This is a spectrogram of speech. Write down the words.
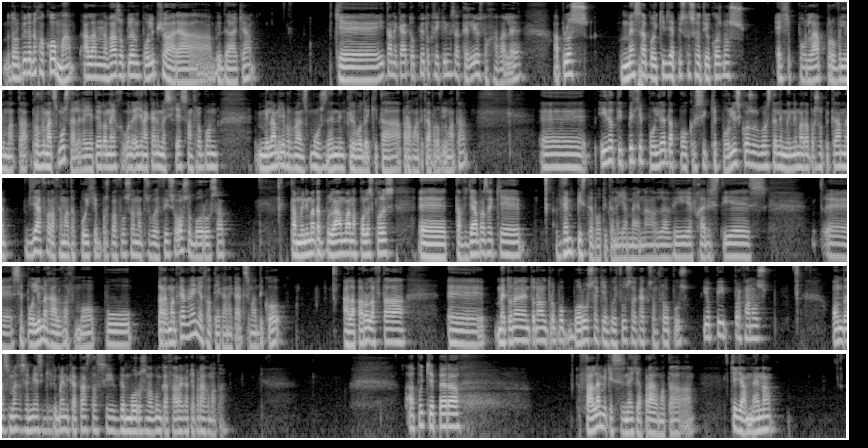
με τον οποίο τον έχω ακόμα, αλλά ανεβάζω πλέον πολύ πιο αραιά βιντεάκια και ήταν κάτι το οποίο το ξεκίνησα τελείως στο χαβαλέ. Απλώς μέσα από εκεί διαπίστωσα ότι ο κόσμος έχει πολλά προβλήματα, προβληματισμούς θα έλεγα, γιατί όταν έχει να κάνει με σχέσεις ανθρώπων μιλάμε για προβληματισμούς, δεν κρύβονται εκεί τα πραγματικά προβλήματα. Ε, είδα ότι υπήρχε πολλή ανταπόκριση και πολλοί κόσμος μου έστελνε μηνύματα προσωπικά με διάφορα θέματα που είχε προσπαθούσα να τους βοηθήσω όσο μπορούσα. Τα μηνύματα που λάμβανα πολλές φορές ε, τα διάβαζα και δεν πίστευα ότι ήταν για μένα. Δηλαδή ευχαριστίες ε, σε πολύ μεγάλο βαθμό που πραγματικά δεν ένιωθα ότι έκανα κάτι σημαντικό. Αλλά παρόλα αυτά ε, με τον ένα ή τον άλλο τρόπο μπορούσα και βοηθούσα κάποιους ανθρώπους οι οποίοι προφανώς όντας μέσα σε μια συγκεκριμένη κατάσταση δεν μπορούσαν να δουν καθαρά κάποια πράγματα. Από εκεί και πέρα θα λέμε και στη συνέχεια πράγματα και για μένα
